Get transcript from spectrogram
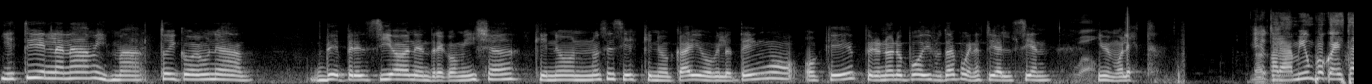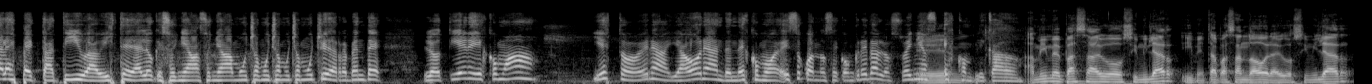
Y estoy en la nada misma. Estoy con una depresión, entre comillas, que no, no sé si es que no caigo, que lo tengo o qué, pero no lo puedo disfrutar porque no estoy al 100 Wow. y me molesta. Para mí un poco ahí está la expectativa, ¿viste? De algo que soñaba, soñaba mucho, mucho, mucho, mucho y de repente lo tiene y es como, ah, y esto era, y ahora, ¿entendés? Como eso cuando se concretan los sueños Eh, es complicado. A mí me pasa algo similar y me está pasando ahora algo similar,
